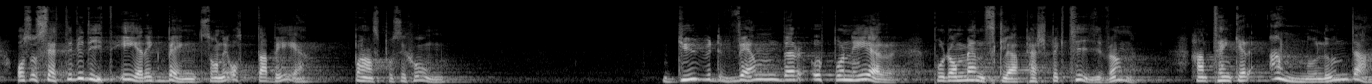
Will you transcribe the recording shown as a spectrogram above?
och så sätter vi dit Erik Bengtsson i 8B på hans position. Gud vänder upp och ner på de mänskliga perspektiven. Han tänker annorlunda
